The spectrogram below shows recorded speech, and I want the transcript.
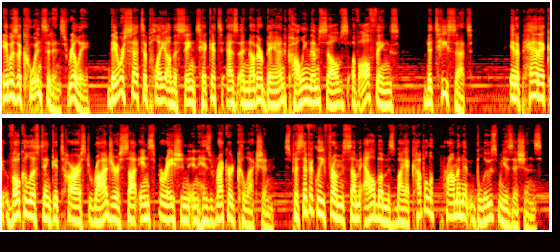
It was a coincidence, really. They were set to play on the same ticket as another band calling themselves, of all things, the Tea Set. In a panic, vocalist and guitarist Roger sought inspiration in his record collection, specifically from some albums by a couple of prominent blues musicians.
